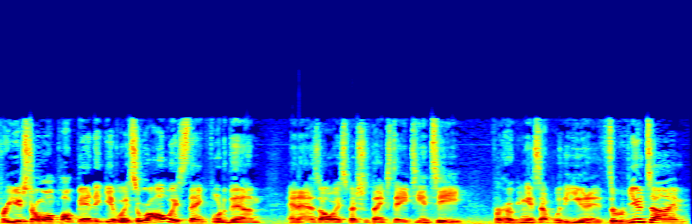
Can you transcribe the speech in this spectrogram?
for Ustar One Paw Bandit giveaway, so we're always thankful to them, and as always, special thanks to AT&T for hooking us up with a unit. It's the review time.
